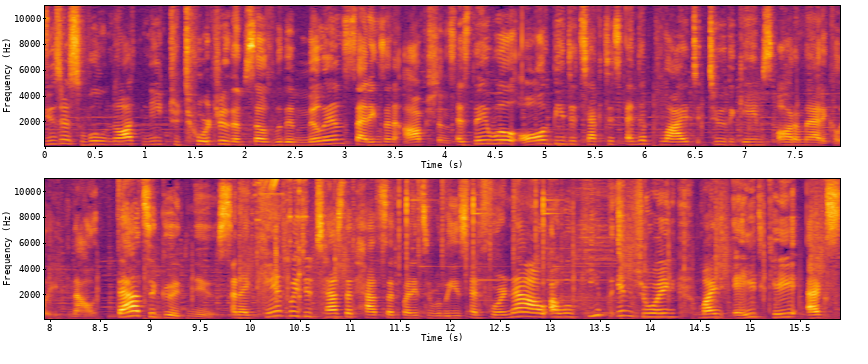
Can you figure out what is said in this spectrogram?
Users will not need to torture themselves with a million settings and options as they will all be detected and applied to the games automatically. Now that's a good news and I can't wait to test that headset when it's released and for now I will keep enjoying my 8KX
